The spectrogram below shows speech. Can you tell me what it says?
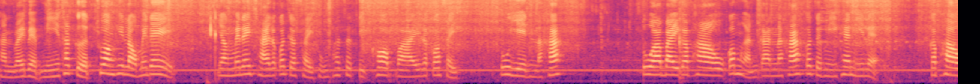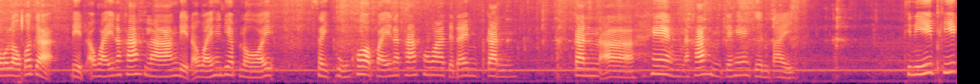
หั่นไว้แบบนี้ถ้าเกิดช่วงที่เราไม่ได้ยังไม่ได้ใช้แล้วก็จะใส่ถุงพลาสติกครอบไว้ แล้วก็ใส่ตู้เย็นนะคะ ตัวใบกะเพราก็เหมือนกันนะคะ ก็จะมีแค่นี้แหละกะเพราเราก็จะเด็ดเอาไว้นะคะ ล้างเด็ดเอาไว้ให้เรียบร้อย ใส่ถุงครอบไว้นะคะ เพราะว่าจะได้กันกันแห้งนะคะ มันจะแห้งเกินไป ทีนี้พริก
